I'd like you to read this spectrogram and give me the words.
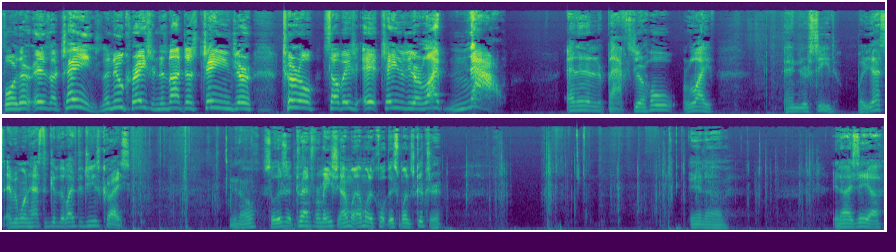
For there is a change. The new creation does not just change your eternal salvation, it changes your life now. And it impacts your whole life and your seed. But yes, everyone has to give their life to Jesus Christ. You know, so there's a transformation. I'm, I'm going to quote this one scripture. In um, in Isaiah.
